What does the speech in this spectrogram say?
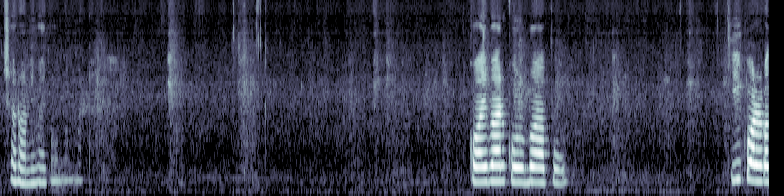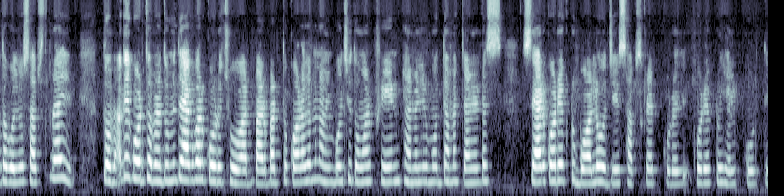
আচ্ছা রনি ভাই কয়বার করব আপু? কি করার কথা বলছো? সাবস্ক্রাইব তোমাকে করতে হবে না, তুমি তো একবার করেছ আর বারবার তো করা যাবে না। আমি বলছি তোমার ফ্রেন্ড ফ্যামিলির মধ্যে আমার চ্যানেলটা শেয়ার করে একটু বলো যে সাবস্ক্রাইব করে করে একটু হেল্প করতে।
